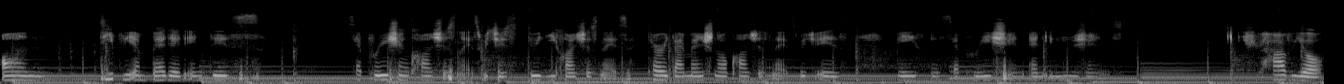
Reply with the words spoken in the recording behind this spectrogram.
on deeply embedded in this separation consciousness, which is 3D consciousness, third dimensional consciousness, which is based in separation and illusions if you have your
